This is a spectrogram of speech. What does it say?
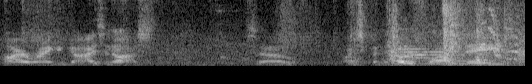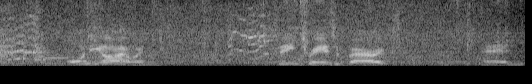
higher ranking guys than us. So I spent another five days on the island, same transit barracks, and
